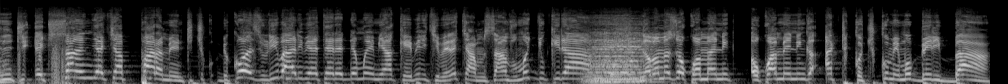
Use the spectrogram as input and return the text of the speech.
nti ekisanja kya parliament kiku- because luli baali beetereddemu emyaka ebiri kibeere kya musanvu mujjukira nga bamaze okwameninga article 12 ba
